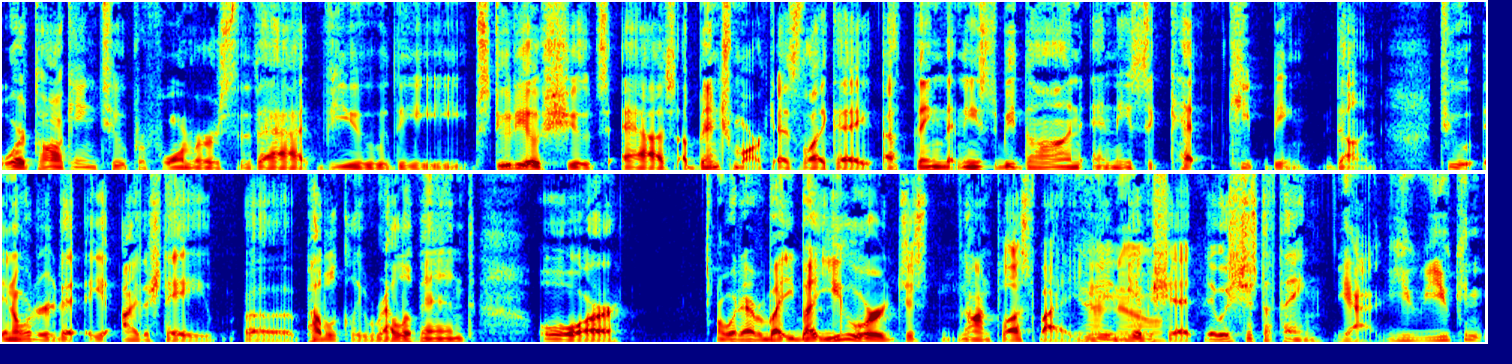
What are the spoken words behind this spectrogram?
we're talking to performers that view the studio shoots as a benchmark, as like a, a thing that needs to be done and needs to ke- keep being done to in order to either stay uh, publicly relevant or or whatever. But but you were just nonplussed by it. Yeah, you didn't give a shit. It was just a thing. Yeah, you you can.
